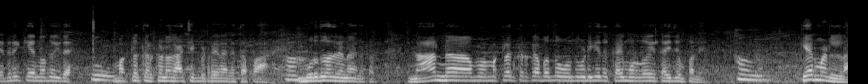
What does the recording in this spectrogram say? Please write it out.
ಹೆದರಿಕೆ ಅನ್ನೋದು ಇದೆ. ಮಕ್ಳು ಕರ್ಕೊಂಡೋಗಿ ಆಚೆಗೆ ಬಿಟ್ರೆ ಏನಾಗುತ್ತಪ್ಪ. ಮುರಿದೋದ್ರೆ ಏನಾಗುತ್ತಪ್ಪ? ನಾನು ಮಕ್ಳನ್ನ ಕರ್ಕೊಂಡು ಬಂದು ಒಂದು ಹುಡುಗಿದ ಕೈ ಮುರಿದೋಗಿ ತೈ ಜಂಪಲ್ಲಿ. ಕೇರ್ ಮಾಡಲಿಲ್ಲ.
